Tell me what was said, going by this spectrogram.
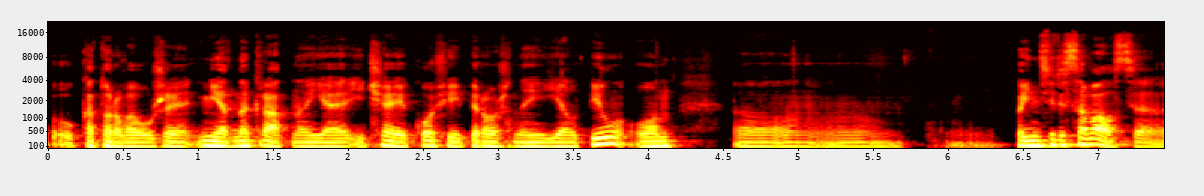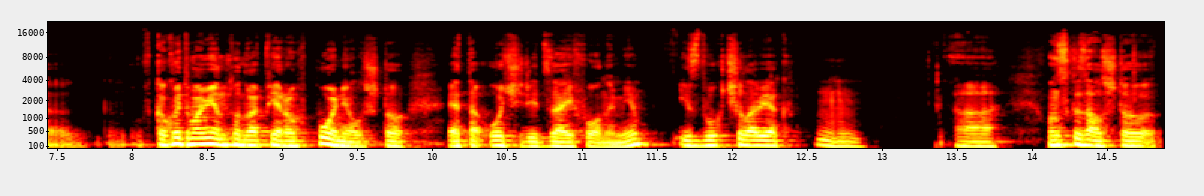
у которого уже неоднократно я и чай, и кофе, и пирожные ел, пил, он э, поинтересовался. В какой-то момент он, во-первых, понял, что это очередь за айфонами из двух человек. Угу. А, он сказал, что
